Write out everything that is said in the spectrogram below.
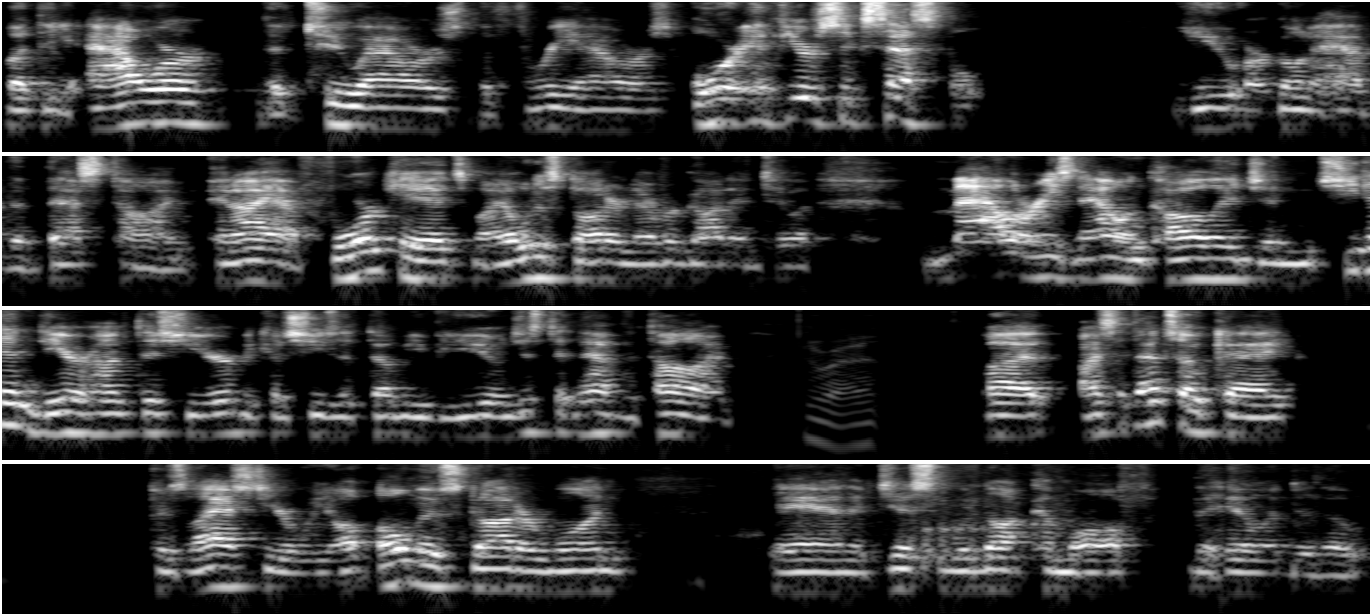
But the hour, the two hours, the three hours, or if you're successful, you are going to have the best time. And I have four kids. My oldest daughter never got into it. Mallory's now in college and she didn't deer hunt this year because she's at WVU and just didn't have the time. Right. But I said, that's okay. Because last year we almost got her one and it just would not come off the hill into the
